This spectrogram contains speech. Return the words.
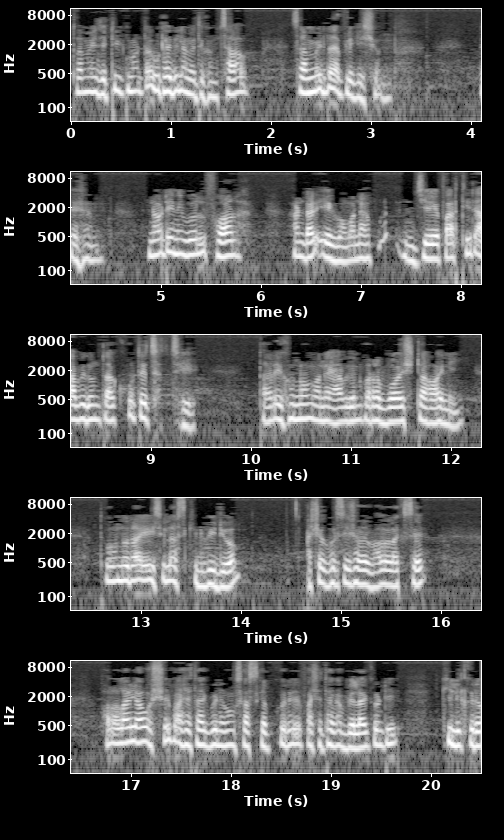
তো আমি এই যে টিকমার্কটা উঠে দিলাম, এই দেখুন সাবমিট দ্য অ্যাপ্লিকেশন দেখুন not enable for under age মানে যে প্রার্থীর আবেদন আবেদনটা করতে চাচ্ছে, তার এখনও মানে আবেদন করার বয়সটা হয়নি। তো বন্ধুরা, এই ছিল আজকের ভিডিও আশা করছি সবাই ভালো লাগছে। ভালো লাগলে অবশ্যই পাশে থাকবেন এবং সাবস্ক্রাইব করে পাশে থাকা বেল আইকনটি ক্লিক করে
